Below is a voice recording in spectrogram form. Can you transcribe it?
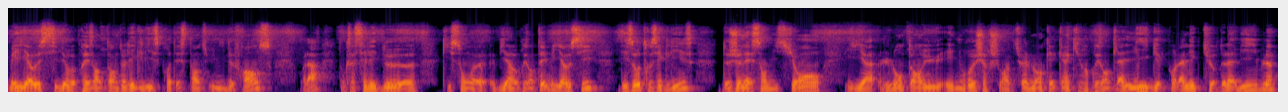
mais il y a aussi des représentants de l'Église protestante unie de France, voilà, donc ça c'est les deux euh, qui sont euh, bien représentés, mais il y a aussi des autres églises de jeunesse en mission, il y a longtemps eu, et nous recherchons actuellement quelqu'un qui représente la Ligue pour la lecture de la Bible,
